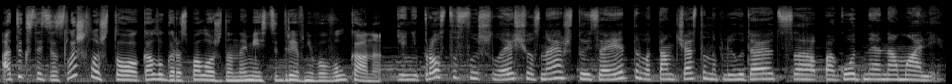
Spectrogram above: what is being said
А ты, кстати, слышала, что Калуга расположена на месте древнего вулкана? Я не просто слышала, я еще знаю, что из-за этого там часто наблюдаются погодные аномалии.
